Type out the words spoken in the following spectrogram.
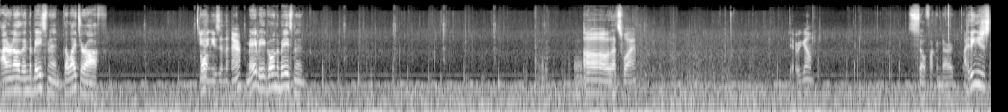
I don't know. In the basement, the lights are off. Do you think he's in there? Maybe go in the basement. Oh, that's why. There we go. So fucking dark. I think he just.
